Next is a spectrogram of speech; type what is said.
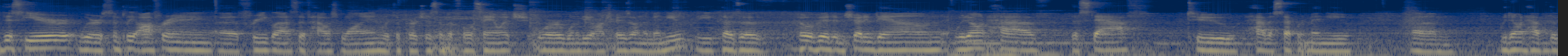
This year, we're simply offering a free glass of house wine with the purchase of a full sandwich or one of the entrees on the menu. Because of COVID and shutting down, we don't have the staff to have a separate menu um, we don't have the,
